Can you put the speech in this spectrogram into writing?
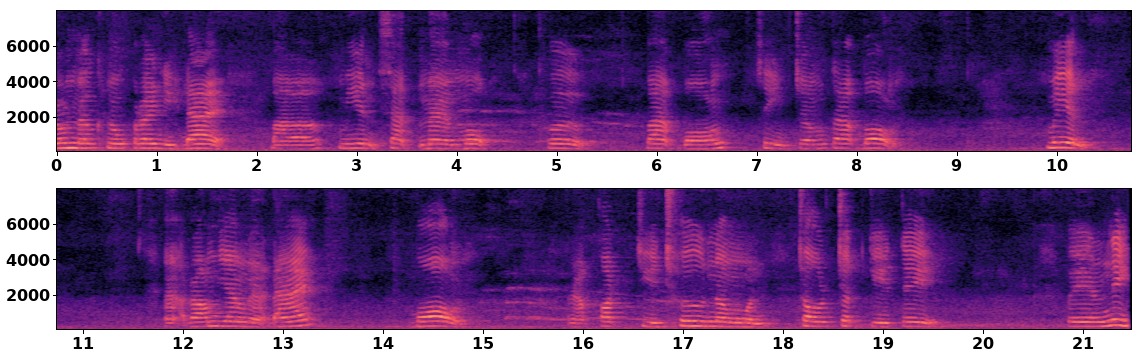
រស់នៅក្នុងព្រៃនេះដែរបើមានសត្វណាមកធ្វើបាបបងស៊ីអញ្ចឹងតើបងមានអារម្មណ៍យ៉ាងណាដែរបងប្រកាសជាឈឺនឹងមិន ចូលចិត្តគេទេ ពេលនេះ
